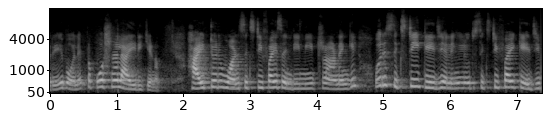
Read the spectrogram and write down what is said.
ഒരേപോലെ പ്രൊപ്പോഷണൽ ആയിരിക്കണം. ഹൈറ്റ് ഒരു വൺ സിക്സ്റ്റി ഫൈവ് സെന്റിമീറ്റർ ആണെങ്കിൽ ഒരു സിക്സ്റ്റി കെ ജി അല്ലെങ്കിൽ ഒരു സിക്സ്റ്റി ഫൈവ് കെ ജി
